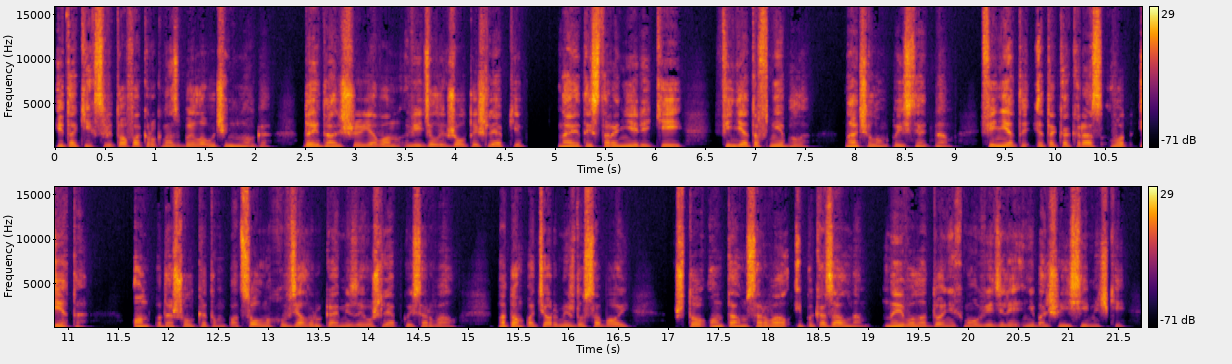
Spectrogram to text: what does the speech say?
и таких цветов вокруг нас было очень много. Да и дальше я вон видел их желтые шляпки. На этой стороне реки финетов не было, — начал он пояснять нам. Финеты — это как раз вот это. Он подошел к этому подсолнуху, взял руками за его шляпку и сорвал. Потом потер между собой, что он там сорвал, и показал нам. На его ладонях мы увидели небольшие семечки —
